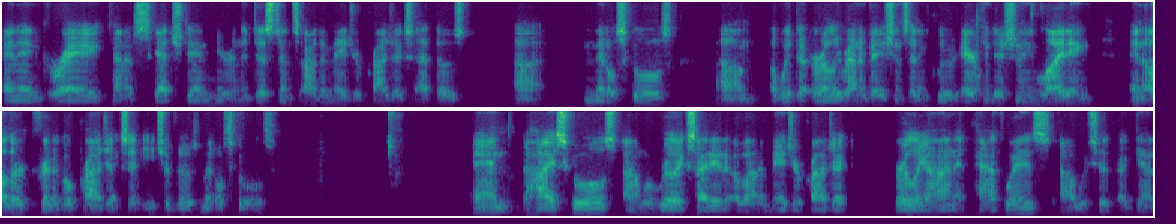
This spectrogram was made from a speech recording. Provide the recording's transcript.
And in gray, kind of sketched in here in the distance are the major projects at those uh, middle schools um, with the early renovations that include air conditioning, lighting, and other critical projects at each of those middle schools. And the high schools, um, we're really excited about a major project early on at Pathways, uh, which again,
